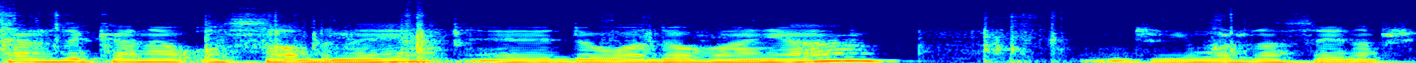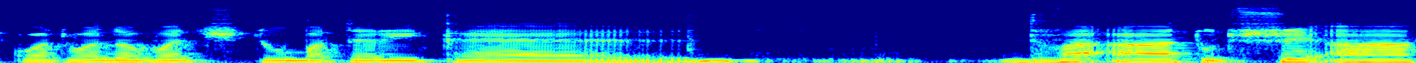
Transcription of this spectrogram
każdy kanał osobny e, do ładowania. Czyli można sobie na przykład ładować tu bateryjkę 2A, tu 3A,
